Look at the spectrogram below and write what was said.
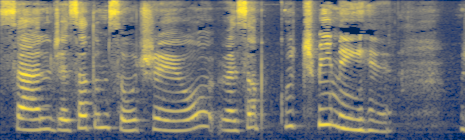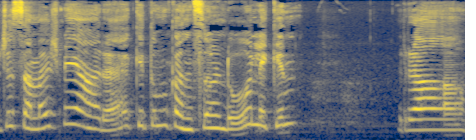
सैल, जैसा तुम सोच रहे हो, वैसा कुछ भी नहीं है। मुझे समझ में आ रहा है कि तुम कंसर्न हो, लेकिन रा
